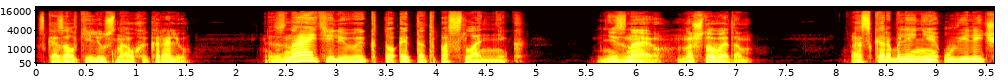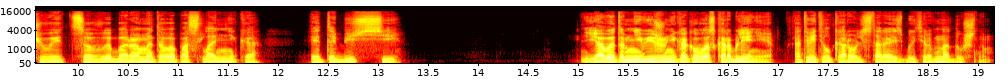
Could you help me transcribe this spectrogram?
сказал Келюс на ухо королю. Знаете ли вы, кто этот посланник? Не знаю, но что в этом? Оскорбление увеличивается выбором этого посланника. Это Бюсси. Я в этом не вижу никакого оскорбления, ответил король, стараясь быть равнодушным.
